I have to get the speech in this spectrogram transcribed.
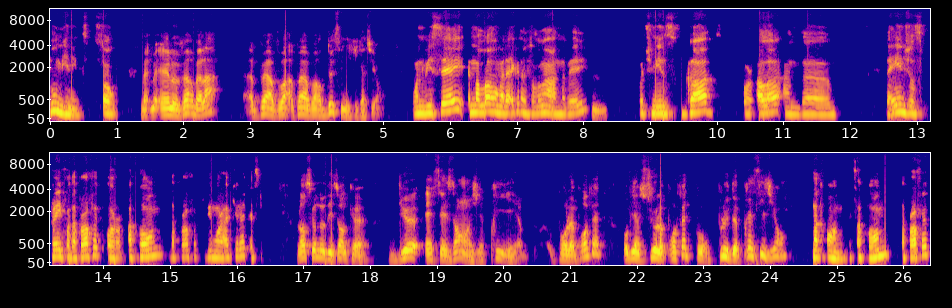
two meanings. So mais, mais le verbe là euh, peut avoir, peut avoir deux significations. when we say "Inna Allah wa malaikatahu yusalluna 'alan nabi," Hmm. which means God or Allah and uh, the angels pray for the prophet or upon the prophet to be more accurate, it's Lorsque nous disons que Dieu et ses anges prient pour le prophète, ou bien sur le prophète pour plus de précision, not on, it's upon the prophet.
